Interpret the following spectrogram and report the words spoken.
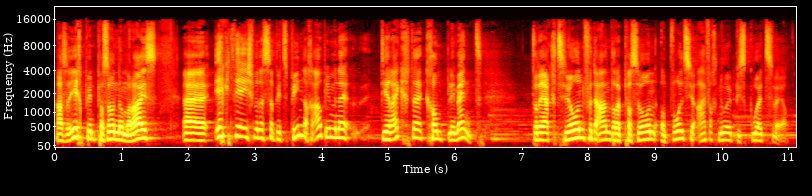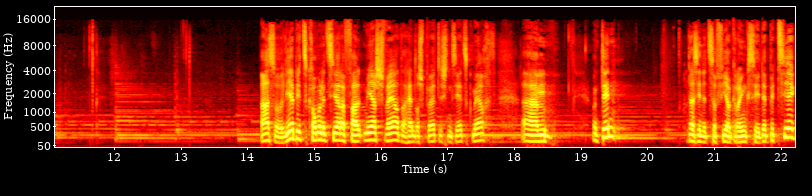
Also ich bin Person Nummer eins. Äh, irgendwie ist mir das so ein bisschen peinlich, auch bei einem direkten Kompliment. Die Reaktion von der anderen Person, obwohl es ja einfach nur etwas Gutes wäre. Also, Liebe zu kommunizieren fällt mir schwer, da habt ihr spätestens jetzt gemerkt. Ähm, und dann, das sind jetzt so vier Gründe. Der Beziehung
